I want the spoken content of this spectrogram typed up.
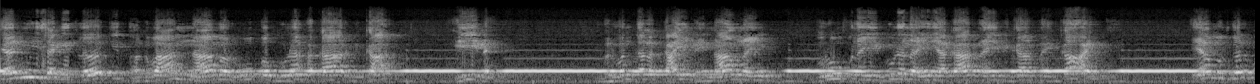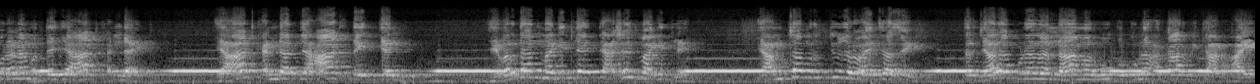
त्यांनी सांगितलं की भगवान नाम रूप गुण आकार विकार ही नाही. भगवंताला काही नाही नाम नाही रूप नाही गुण नाही आकार नाही विकार नाही काय या मुद्गल पुराणामध्ये जे आठ खंड आहेत या आठ खंडातल्या आठ दैत्यांनी जे वरदान मागितले आहेत ते असेच मागितले की आमचा मृत्यू जर व्हायचा असेल तर ज्याला कुणाला नाम रूप गुण आकार विकार आहे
